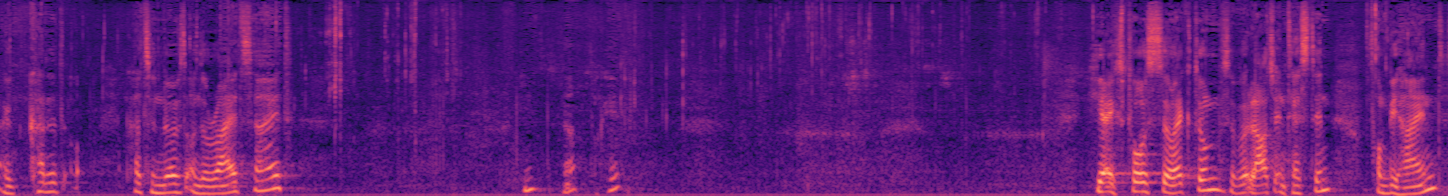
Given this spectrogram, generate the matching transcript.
I cut it, cut the nerves on the right side. Yeah, okay. Here I expose the rectum, the large intestine, from behind.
